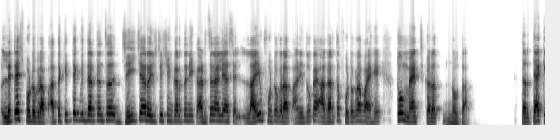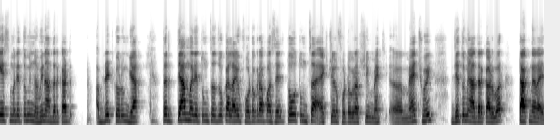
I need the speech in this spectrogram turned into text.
Latest photograph. आता कित्येक विद्यार्थ्यांचं जेईच्या रजिस्ट्रेशन करताना एक अडचण आली असेल. लाईव्ह फोटोग्राफ आणि जो काय आधारचा फोटोग्राफ आहे तो मॅच करत नव्हता. तर त्या केसमध्ये तुम्ही नवीन आधार कार्ड अपडेट करून घ्या. तर त्यामध्ये तुमचा जो काय लाईव्ह फोटोग्राफ असेल तो तुमचा ॲक्च्युअल फोटोग्राफशी मॅच मॅच होईल जे तुम्ही आधार कार्डवर टाकणार आहेत.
